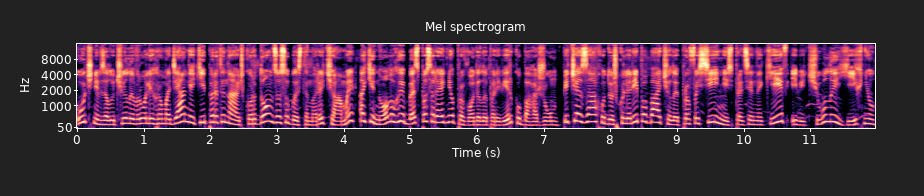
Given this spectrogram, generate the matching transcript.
Учнів залучили в ролі громадян, які перетинають кордон з особистими речами, а кінологи безпосередньо проводили перевірку багажу. Під час заходу школярі побачили професійність працівників і відчули їхню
